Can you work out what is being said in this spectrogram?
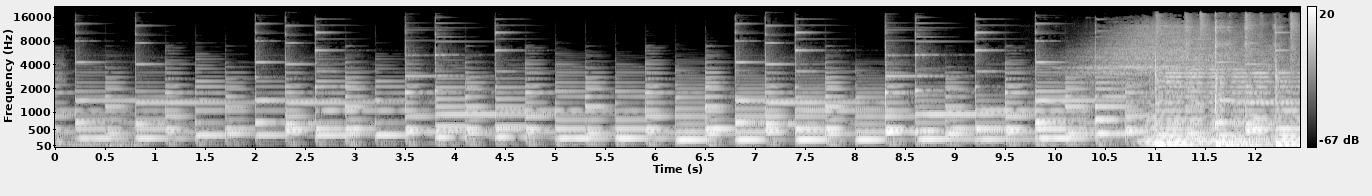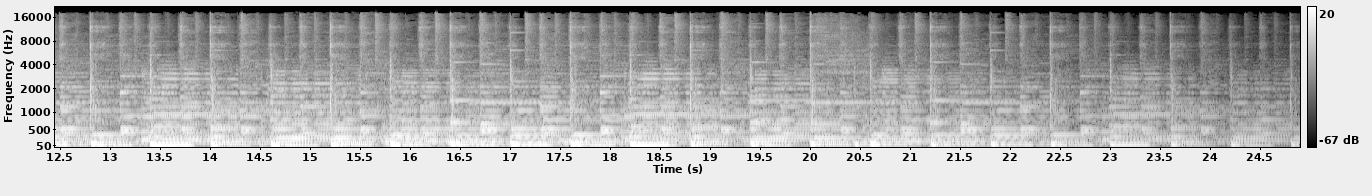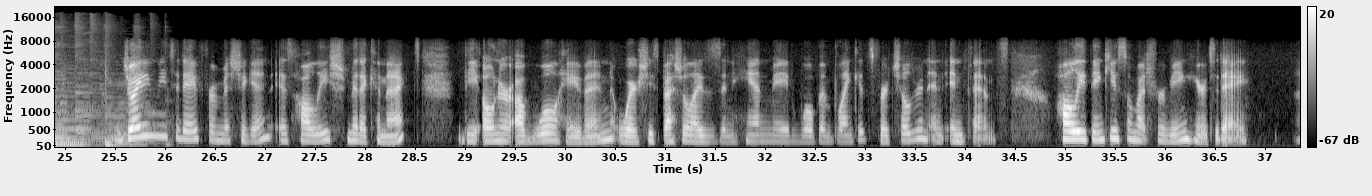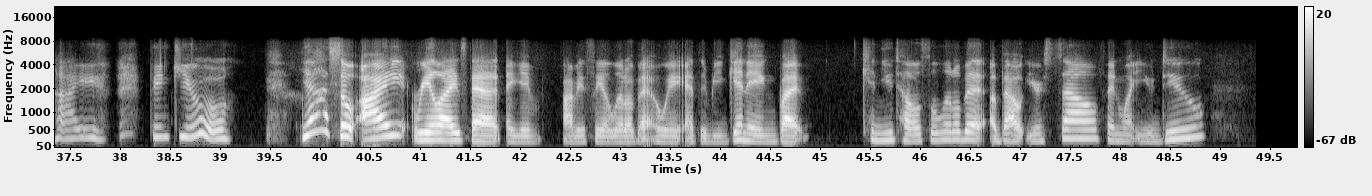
From Michigan is Holly Schmideknecht, the owner of Wool Haven, where she specializes in handmade woven blankets for children and infants. Holly, thank you so much for being here today. Hi, thank you. Yeah, so I realized that I gave obviously a little bit away at the beginning, but can you tell us a little bit about yourself and what you do?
